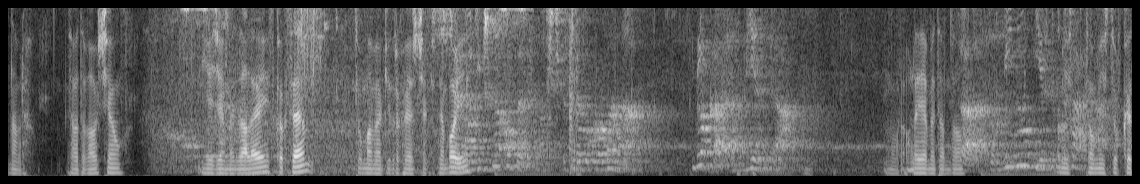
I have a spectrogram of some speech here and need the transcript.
Dobra, załadował się. Jedziemy dalej z koksem. Tu mamy jakieś trochę jeszcze jakieś naboi. Demoniczna obecność zredukowana. Blokada zdjęta. Dobra, olejemy tam do Sala z turbiną jest otwarta. tą miejscówkę,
